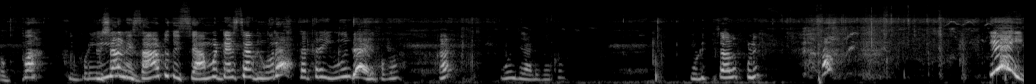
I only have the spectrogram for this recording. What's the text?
அப்பா இப்படி விஷா நீ சாப்பிட்டது செம்ம டேஸ்டாக இருக்கு. கூட தத்துற ஊஞ்சல் அடி பக்கம் ஊஞ்சல் அடி பக்கம் பிடிச்சாலும் புளி. ஏய்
